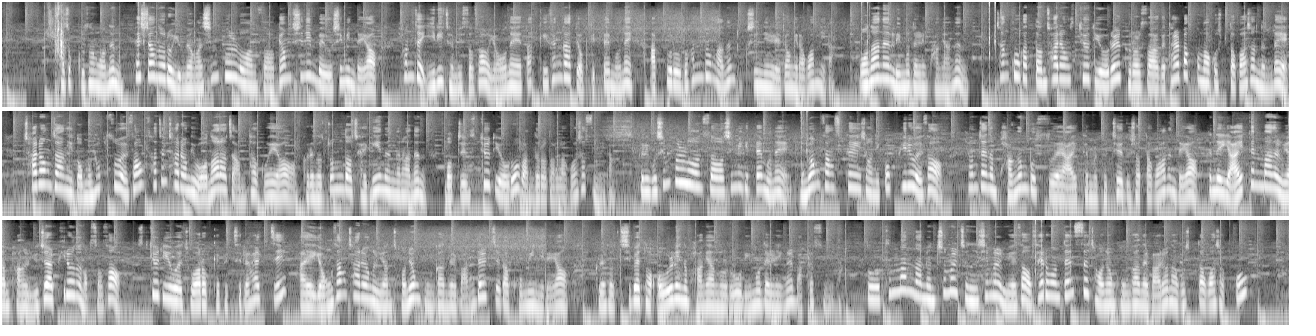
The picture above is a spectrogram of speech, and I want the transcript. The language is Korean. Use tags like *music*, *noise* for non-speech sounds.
가족 구성원은 패션으로 유명한 심플루언서 겸 신인 배우 심인데요. 현재 일이 재밌어서 연애에 딱히 생각이 없기 때문에 앞으로도 한동안은 독신일 예정이라고 합니다. 원하는 리모델링 방향은 창고 갔던 촬영 스튜디오를 그럴싸하게 탈바꿈하고 싶다고 하셨는데 촬영장이 너무 협소해서 사진 촬영이 원활하지 않다고 해요. 그래서 좀 더 재기능을 하는 멋진 스튜디오로 만들어 달라고 하셨습니다. 그리고 심플루언서 심이기 때문에 동영상 스테이션이 꼭 필요해서 현재는 방음 부스에 아이템을 배치해 두셨다고 하는데요. 근데 이 아이템만을 위한 방을 유지할 필요는 없어서 스튜디오에 조화롭게 배치를 할지 아예 영상 촬영을 위한 전용 공간을 만들지가 고민이래요. 그래서 집에 더 어울리는 방향으로 리모델링을 맡겼습니다. 또 틈만 나면 춤을 추는 심을 위해서 새로운 댄스 전용 공간을 마련하고 싶다고 하셨고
